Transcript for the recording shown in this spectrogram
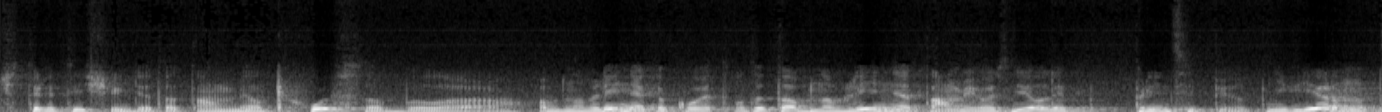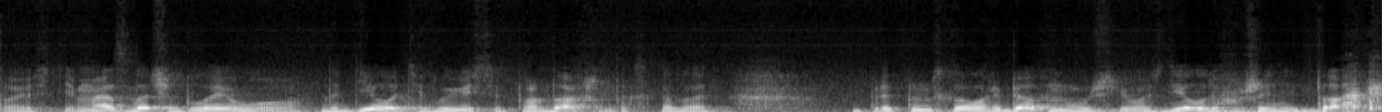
4000 где-то там мелких офисов было обновление какое-то. Вот это обновление, там его сделали в принципе вот, неверно, то есть и моя задача была его доделать и вывести в продакшн, так сказать. И при этом сказал, ребята, мы уже его сделали уже не так.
